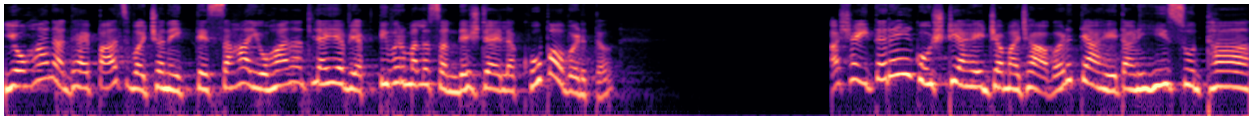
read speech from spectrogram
योहान अध्याय पाच वचन एक ते सहा योहानातल्या या व्यक्तीवर मला संदेश द्यायला खूप आवडतं. अशा इतरही गोष्टी आहेत ज्या माझ्या आवडत्या आहेत आणि ही सुद्धा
